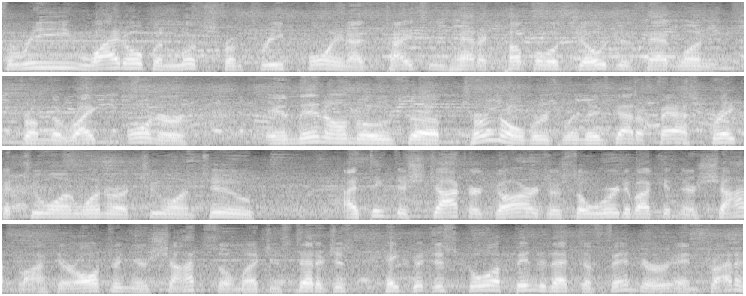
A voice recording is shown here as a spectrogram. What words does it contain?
three wide open looks from three point. Tyson's had a couple. Of Joe just had one from the right corner. And then on those uh, turnovers, when they've got a fast break, a two on one or a two on two, I think the Shocker guards are so worried about getting their shot blocked, they're altering their shot so much instead of just, hey, just go up into that defender and try to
